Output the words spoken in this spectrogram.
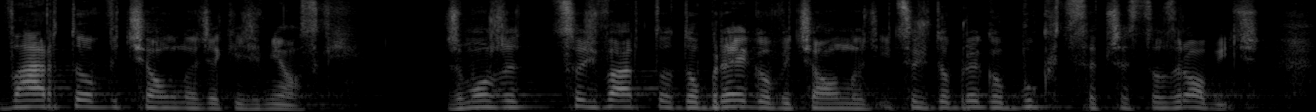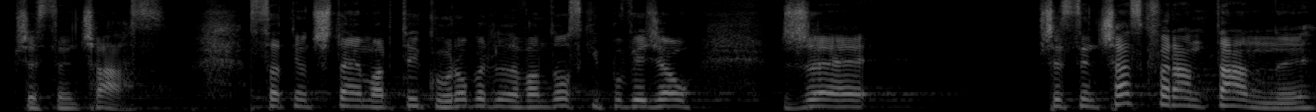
warto wyciągnąć jakieś wnioski. Że może coś warto dobrego wyciągnąć i coś dobrego Bóg chce przez to zrobić, przez ten czas. Ostatnio czytałem artykuł, Robert Lewandowski powiedział, że przez ten czas kwarantanny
